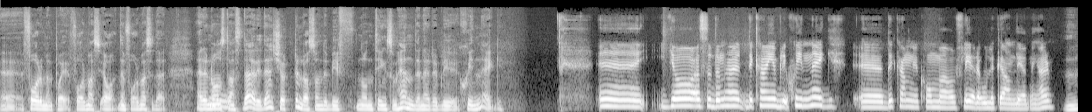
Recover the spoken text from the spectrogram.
eh, formen på, formas, ja den formas ju där. Är det någonstans där i den körteln då som det blir någonting som händer när det blir skinnägg? Eh, ja, alltså den här, det kan ju bli skinnägg. Eh, det kan ju komma av flera olika anledningar. Mm.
